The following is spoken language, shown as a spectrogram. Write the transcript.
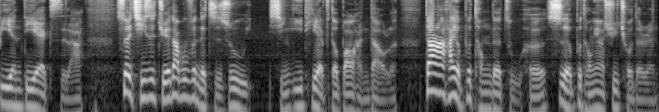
BNDX 啦。所以其实绝大部分的指数型 ETF 都包含到了。当然还有不同的组合，适合不同样需求的人。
